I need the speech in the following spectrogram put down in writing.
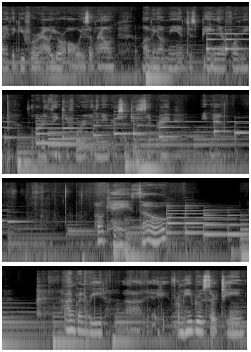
I thank you for how you're always around, loving on me and just being there for me. So, Lord, I thank you for it. In the name of your Son, Jesus, I pray. Amen. Okay, so I'm going to read uh, from Hebrews 13,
